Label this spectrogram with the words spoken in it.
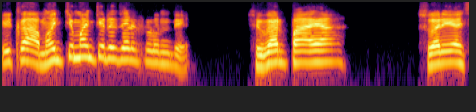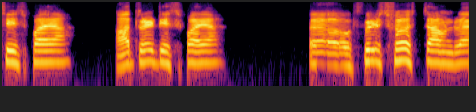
ఇట్లా మంచి మంచి రిజల్ట్లు ఉంది. షుగర్ పాయ సోరియాసిస్ పాయ ఆథరైటిస్ పాయ ఫిట్స్ వస్తూ ఉండే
